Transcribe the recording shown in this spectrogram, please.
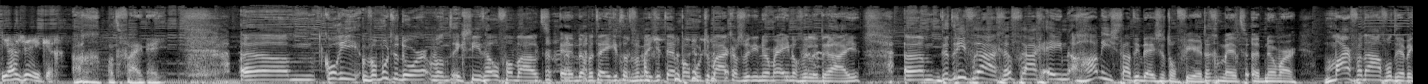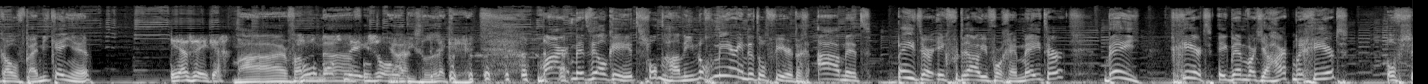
Jazeker. Ach, wat fijn, hé. Ehm Corrie, we moeten door, want ik zie het hoofd van Wout. En dat betekent dat we een beetje tempo moeten maken... als we die nummer 1 nog willen draaien. Ehm, de drie vragen. Vraag 1. Hanny staat in deze top 40 met het nummer... Maar vanavond heb ik hoofdpijn. Die ken je, hè? Jazeker. Maar vanavond... Ja, die is lekker, hè? maar met welke hit stond Hanny nog meer in de top 40? A met Peter, ik vertrouw je voor geen meter. B, Geert, ik ben wat je hart begeert. Of C,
